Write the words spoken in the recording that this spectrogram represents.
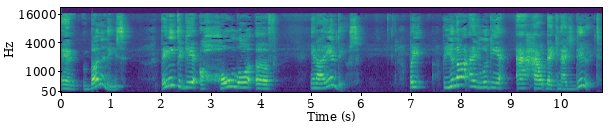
and bunnies. They need to get a whole lot of NIL deals. But but you're not actually looking at, how they can actually do it.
